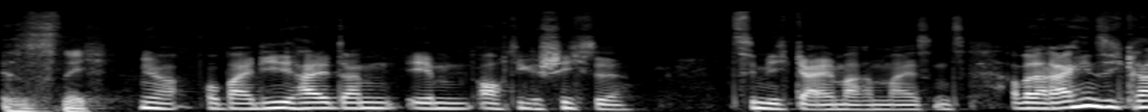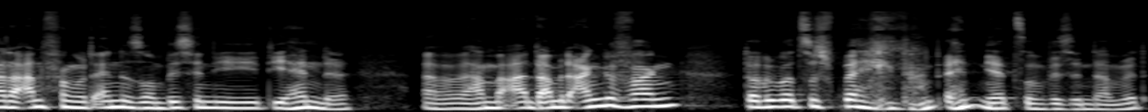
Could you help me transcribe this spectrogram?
ist es nicht. Ja, wobei die halt dann eben auch die Geschichte ziemlich geil machen meistens. Aber da reichen sich gerade Anfang und Ende so ein bisschen die, die Hände. Äh, wir haben damit angefangen, darüber zu sprechen und enden jetzt so ein bisschen damit.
